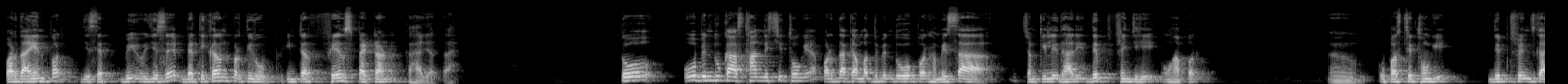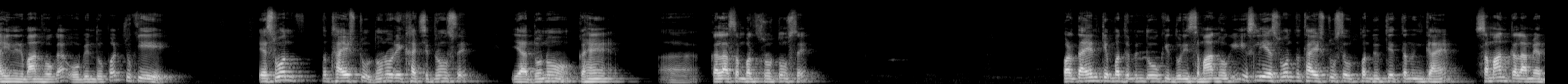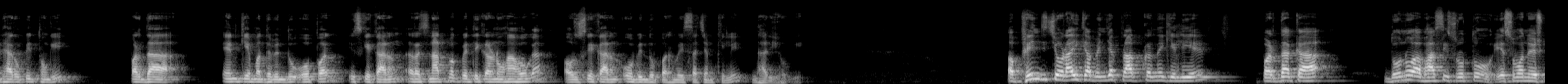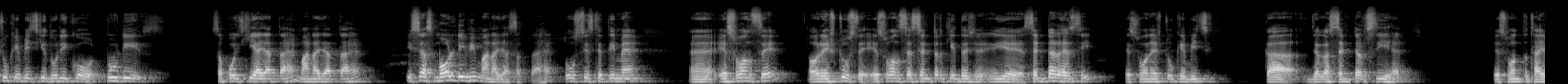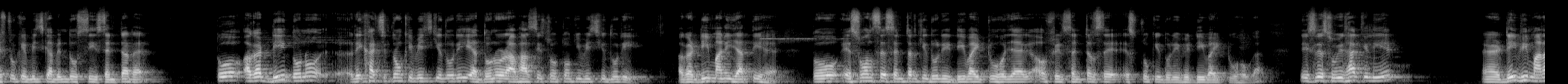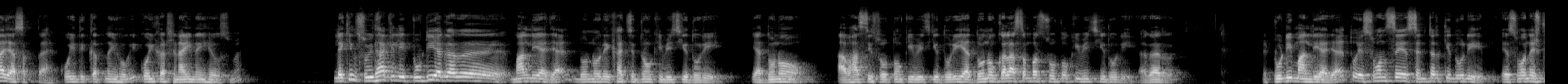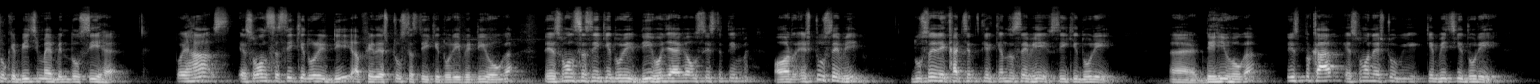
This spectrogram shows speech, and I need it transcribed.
पर्दायन पर, जिसे जिसे व्यतिकरण प्रतिरूप इंटरफेरेंस पैटर्न कहा जाता है। तो वो बिंदु का स्थान निश्चित हो गया। पर्दा का मध्य बिंदु पर हमेशा चमकीली धारी दीप्त फ्रिंज ही वहाँ पर उपस्थित होंगी। दीप्त फ्रिंज का ही निर्माण होगा वो बिंदु पर चूँकि एस वन तथा एस टू दोनों रेखा छिद्रों से या दोनों कहें कला संबद्ध स्रोतों से पर्दायन के मध्य बिंदुओं की दूरी समान होगी, इसलिए एस वन तथा एस टू से उत्पन्न द्वितीय तरंगिकाएँ समान कला में अध्यारोपित होंगी। पर्दा एन के मध्य बिंदु ओ पर, इसके कारण रचनात्मक व्यतीकरण वहाँ होगा और उसके कारण ओ बिंदु पर हमेशा चमकीली धारी होगी। अब फ्रिंज चौड़ाई का व्यंजक प्राप्त करने के लिए पर्दा का दोनों आभासी स्रोतों एस वन एस टू के बीच की दूरी को टू डी सपोज़ किया जाता है, माना जाता है। इसे स्मॉल डी भी माना जा सकता है। तो उस स्थिति में एस वन से और एस टू से एस वन से सेंटर की ये सेंटर है C S one S two के बीच का जगह सेंटर सी है। एस वन तथा एस टू के बीच का बिंदु सी सेंटर है। तो अगर डी दोनों रेखा चित्रों के बीच की दूरी या दोनों आभासी स्रोतों के बीच की दूरी अगर डी मानी जाती है तो एस वन से सेंटर की दूरी डी बाई टू हो जाएगा और फिर सेंटर से एस टू की दूरी भी डी बाई टू होगा। तो इसलिए सुविधा के लिए डी भी माना जा सकता है। कोई दिक्कत नहीं होगी, कोई कठिनाई नहीं है उसमें। लेकिन सुविधा के लिए टू अगर मान लिया जाए, दोनों रेखा चित्रों के बीच की दूरी, या दोनों आभासी स्रोतों के बीच की दूरी, या दोनों कला संबद्ध स्रोतों के बीच की दूरी अगर टू मान लिया जाए तो एस से सेंटर की दूरी एस वन के बीच में बिंदु सी है। तो यहाँ एस वन से सी की दूरी डी और फिर एस टू से सी की दूरी भी डी होगा। तो एस वन से सी की दूरी डी हो जाएगा उसी स्थिति में, और एस टू से भी दूसरे रेखा चित्र के केंद्र से भी सी की दूरी डी ही होगा। इस प्रकार एस वन एस टू के बीच की दूरी,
